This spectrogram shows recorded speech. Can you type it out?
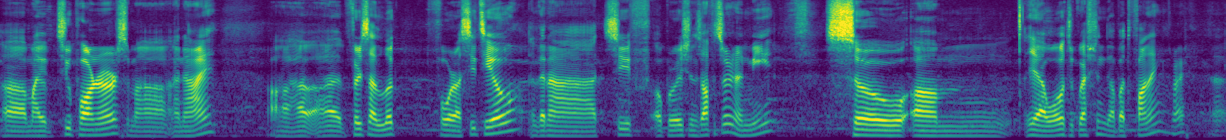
Uh, my two partners uh, and I. Uh, uh, first, I looked for a CTO, and then a chief operations officer, and me. So um, yeah, what was the question about funding, right? Uh,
